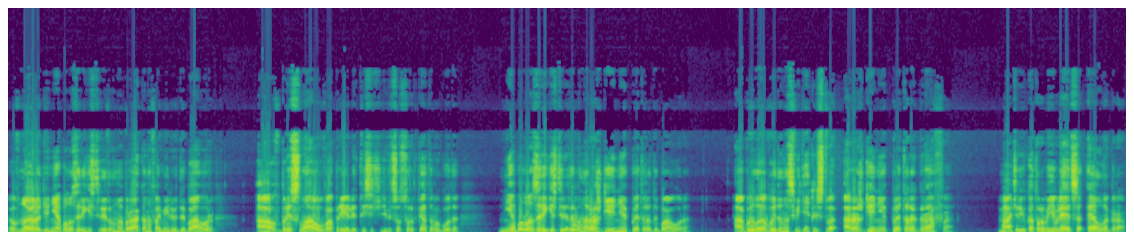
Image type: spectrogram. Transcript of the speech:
В Нойроде не было зарегистрировано брака на фамилию Дебауэр, а в Бреслау в апреле 1945 года не было зарегистрировано рождение Петра Дебауэра, а было выдано свидетельство о рождении Петера Графа, матерью которого является Элла Граф.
